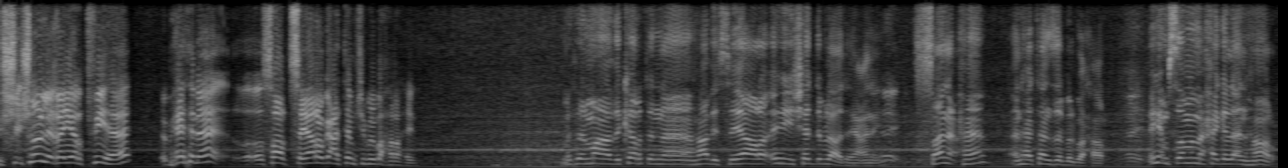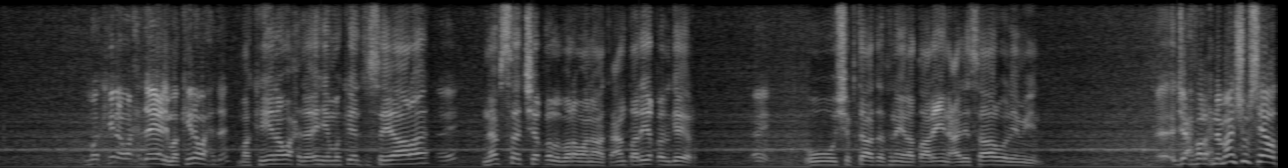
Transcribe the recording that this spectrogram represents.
ش- شلون اللي غيرت فيها بحيث انها صارت سيارة وقاعد تمشي بالبحر الحين؟ مثل ما ذكرت إن هذه السيارة هي شد بلادها يعني. صنعها إنها تنزل بالبحر. هي مصممة حق الأنهار. ماكينة واحدة يعني ماكينة واحدة؟ ماكينة واحدة. هي ماكينة السيارة اي نفسها تشغل البرونات عن طريق الجير. اي وشفتات اثنين طالعين على اليسار واليمين. جحفر إحنا ما نشوف سيارة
